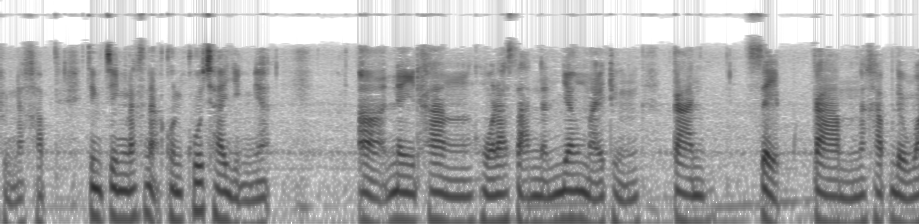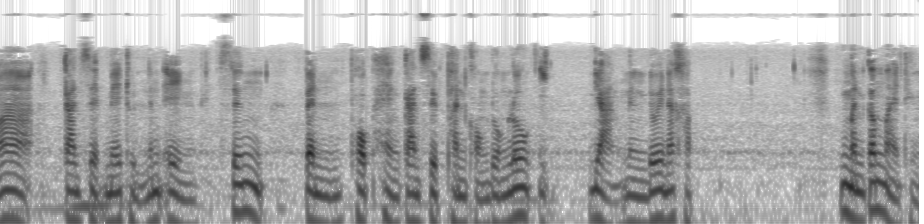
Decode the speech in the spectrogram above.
ถุนนะครับ จริง ๆ ลักษณะคนคู่ชายหญิงเนี่ย ในทางโหราศาสตร์นั้นยังหมายถึงการเสพกามนะครับหรือว่าการเสพเมถุนนั่นเอง ซึ่งเป็นภพแห่งการสืบพันธุ์ของดวงโลกอีกอย่างหนึ่งด้วยนะครับ มันก็หมายถึง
